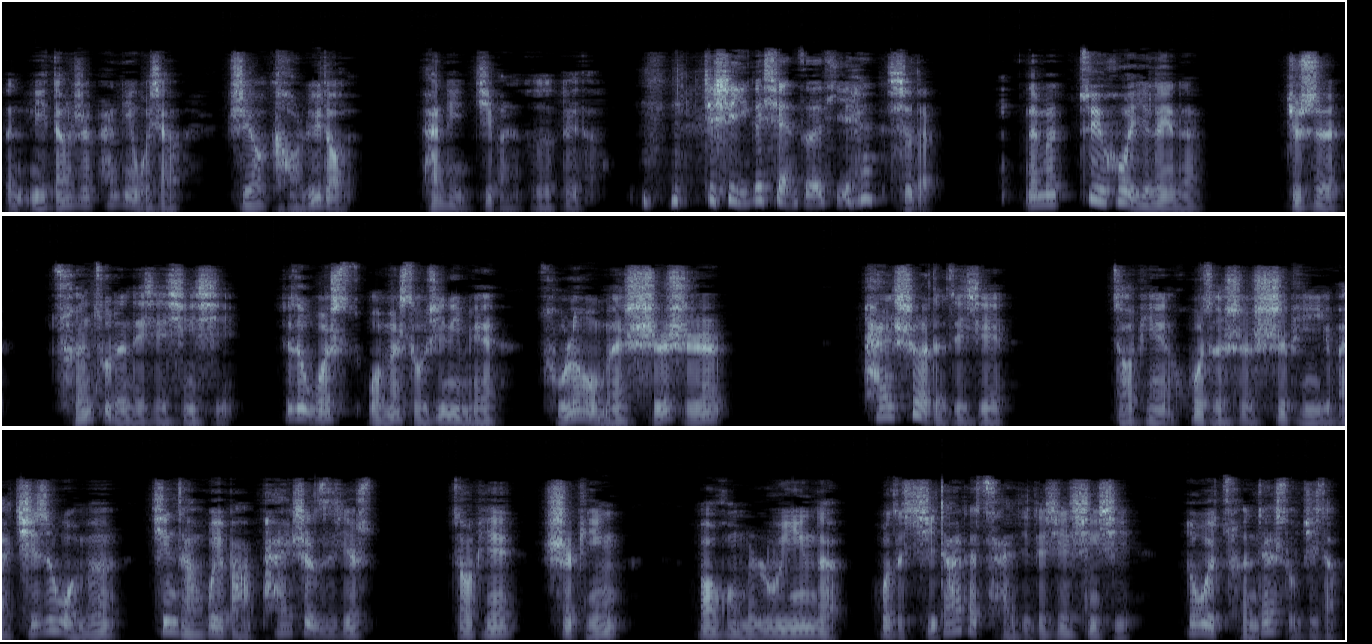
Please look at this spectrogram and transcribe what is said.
嗯，你当时判定，我想只要考虑到了，判定基本上都是对的。这是一个选择题。是的。那么最后一类呢，就是存储的那些信息。就是我我们手机里面除了我们实时拍摄的这些照片或者是视频以外，其实我们经常会把拍摄的这些照片、视频，包括我们录音的或者其他的采集的一些信息，都会存在手机上。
